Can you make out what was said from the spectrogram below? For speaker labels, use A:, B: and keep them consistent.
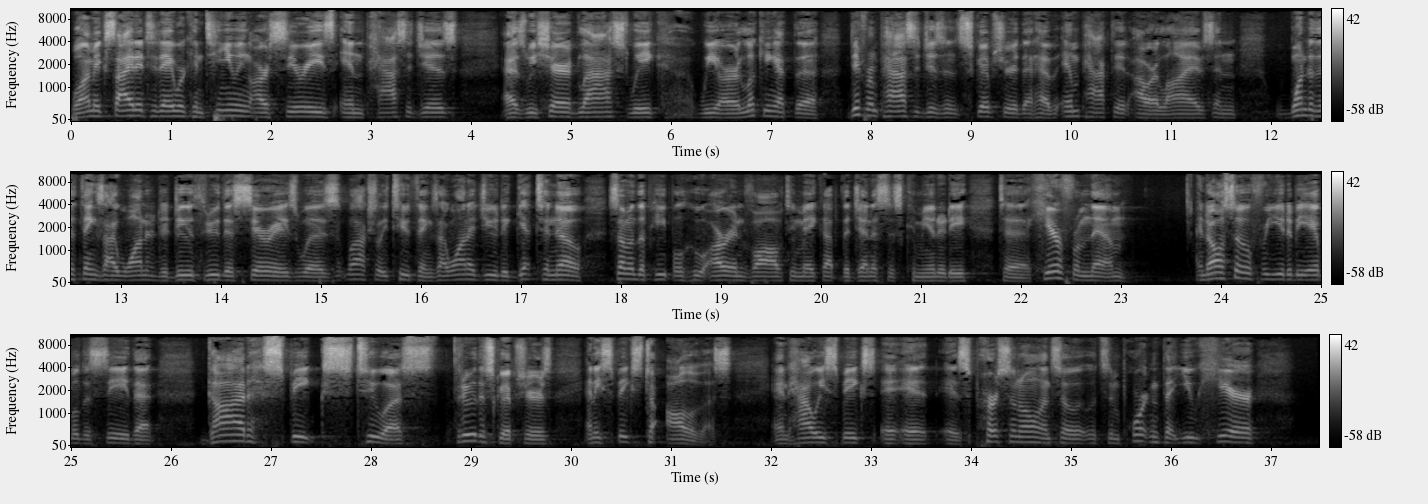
A: Well, I'm excited today. We're continuing our series in passages. As we shared last week, we are looking at the different passages in Scripture that have impacted our lives. And one of the things I wanted to do through this series was, well, actually, two things. I wanted you to get to know some of the people who are involved, who make up the Genesis community, to hear from them, and also for you to be able to see that God speaks to us through the scriptures, and he speaks to all of us. And how he speaks it, is personal, and so it's important that you hear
